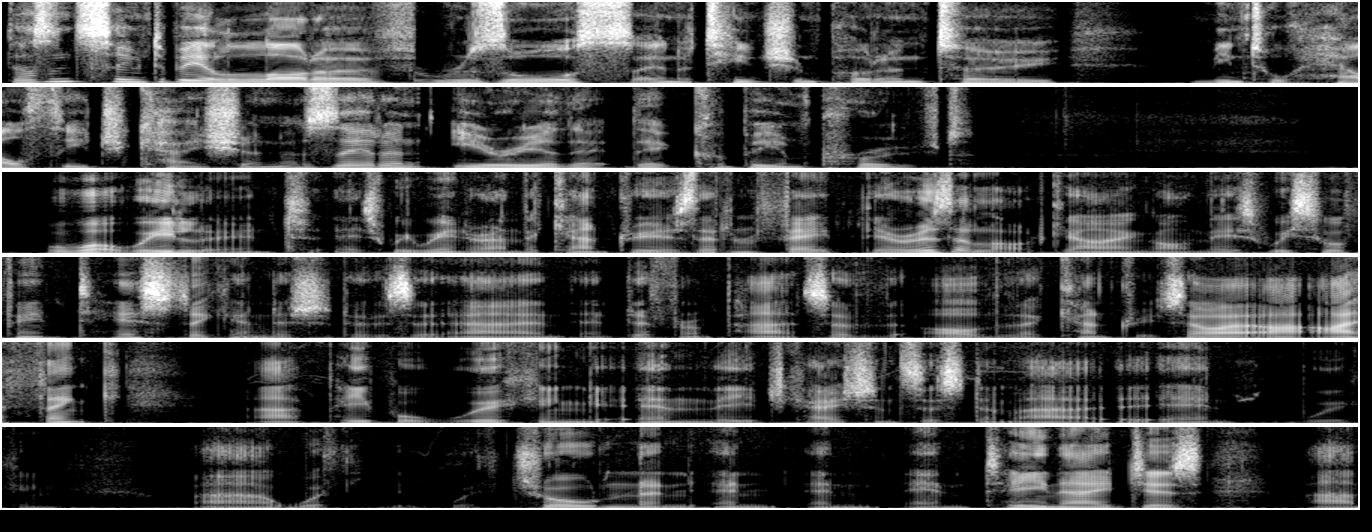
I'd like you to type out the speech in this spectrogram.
Doesn't seem to be a lot of resource and attention put into mental health education. Is that an area that, that could be improved? Well, what we learned as we went around the country is that, in fact, there is a lot going on. There's, we saw fantastic initiatives uh, in, in, different parts of the, of the country. So I, I think uh, people working in the education system uh, and working uh, with with children and, and, and, and teenagers are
